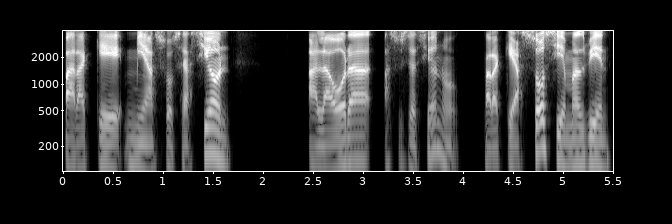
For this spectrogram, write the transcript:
para que mi asociación a la hora, asociación o para que asocie más bien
